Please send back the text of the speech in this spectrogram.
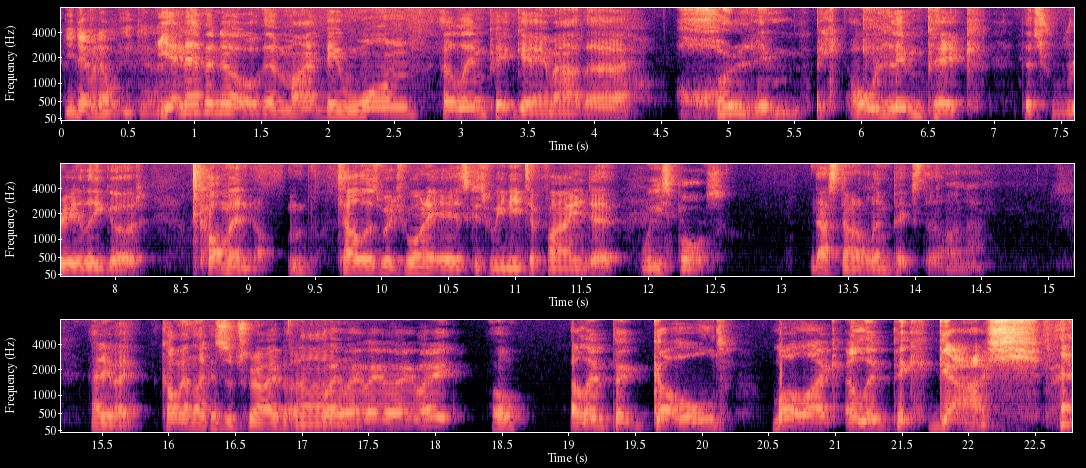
You never know what you're doing. You never know. There might be one Olympic game out there Olympic. Olympic that's really good. Comment, and tell us which one it is because we need to find it. Wii Sports. That's not Olympics though. Oh no. Anyway, comment, like, and subscribe. And, um, Wait, wait, wait, wait, wait. Oh, Olympic gold. More like Olympic gash. now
